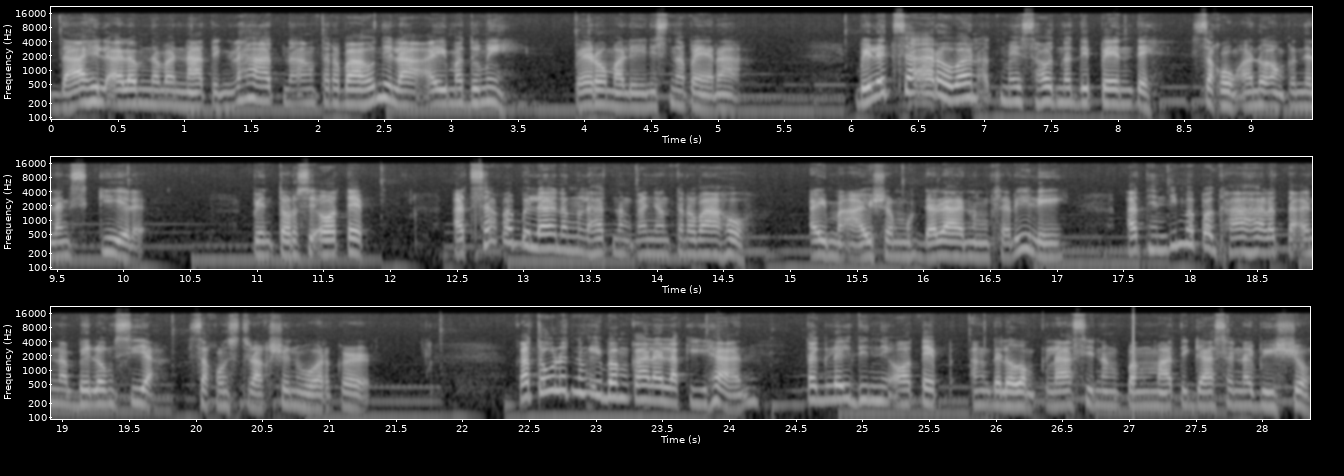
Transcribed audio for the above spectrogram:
dahil alam naman nating lahat na ang trabaho nila ay madumi pero malinis na pera. Bilid sa arawan at may sahod na depende sa kung ano ang kanilang skill. Pintor si Otep at sa kabila ng lahat ng kanyang trabaho ay maayos siyang magdala ng sarili at hindi mapaghahalataan na belong siya sa construction worker. Katulad ng ibang kalalakihan, taglay din ni Otep ang dalawang klase ng pangmatigasan na bisyo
